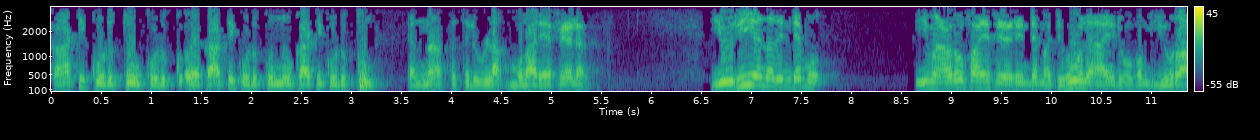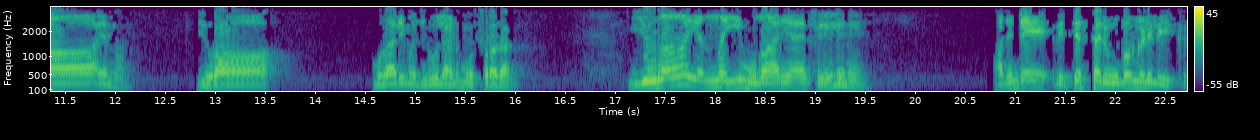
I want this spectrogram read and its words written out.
കാട്ടിക്കൊടുത്തു കൊടുക്കു കാട്ടിക്കൊടുക്കുന്നു കാട്ടിക്കൊടുക്കും എന്ന അർത്ഥത്തിലുള്ള മുലാരിയ ഫിയലാണ്. യുരി എന്നതിന്റെ ഈ മാറൂഫായ ഫേലിന്റെ മജ്ഹൂലായ രൂപം യുറാ എന്നാണ്. യുറാ മുതാരി മജ്ഹൂലാണ് മുഫ്രദാണ്. യുറാ എന്ന ഈ മുതാരിയായ ഫേലിനെ അതിന്റെ വ്യത്യസ്ത രൂപങ്ങളിലേക്ക്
